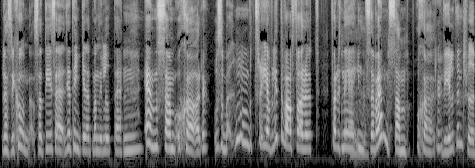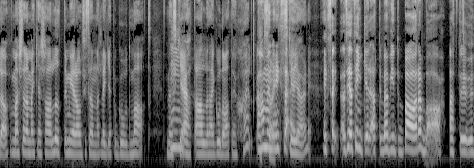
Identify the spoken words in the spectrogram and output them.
restriktionerna. Så det är så här, jag tänker att man är lite Mm. ensam och skör. Och så bara, mm, vad trevligt det var förut. Förut när jag inte var ensam och skör. Det är en liten trade-off. Man känner att man kanske har lite mer av sig sen att lägga på god mat. Men ska Mm. jag äta all den här goda maten själv? Ja men exakt. Ska jag göra det? Exakt. Alltså jag tänker att det behöver ju inte bara vara att du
